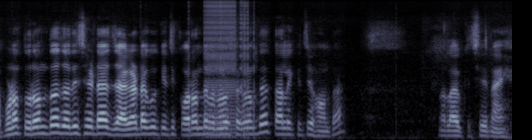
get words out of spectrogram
ଆପଣ ତୁରନ୍ତ ଯଦି ସେଇଟା ଜାଗାଟାକୁ କିଛି କରନ୍ତେ ବ୍ୟବସ୍ଥା କରନ୍ତେ ତାହେଲେ କିଛି ହୁଅନ୍ତା। ନହେଲେ ଆଉ କିଛି ନାହିଁ।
